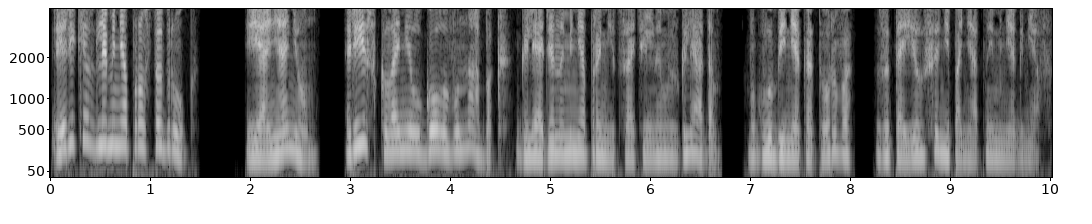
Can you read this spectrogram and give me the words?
«Эрикес для меня просто друг. Я не о нем. Рис склонил голову на бок, глядя на меня проницательным взглядом, в глубине которого затаился непонятный мне гнев.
